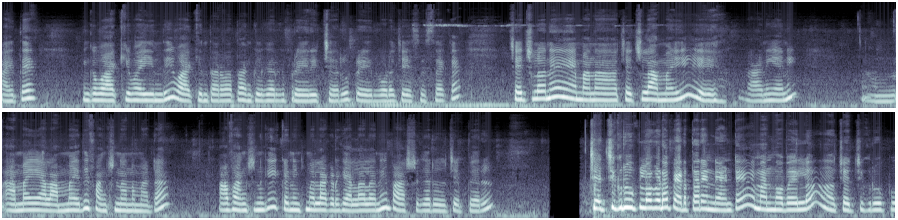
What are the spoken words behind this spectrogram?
అయితే ఇంకా వాక్యం అయ్యింది. వాక్యం తర్వాత అంకుల్ గారికి ప్రేయర్ ఇచ్చారు. ప్రేయర్ కూడా చేసేసాక చర్చిలోనే మన చర్చిలో అమ్మాయి రాణి అని అమ్మాయి వాళ్ళ అమ్మాయిది ఫంక్షన్ అన్నమాట. ఆ ఫంక్షన్కి ఇక్కడి నుంచి మళ్ళీ అక్కడికి వెళ్ళాలని పాస్టర్ గారు చెప్పారు. చర్చ్ గ్రూప్లో కూడా పెడతారండి. అంటే మన మొబైల్లో చర్చ్ గ్రూపు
